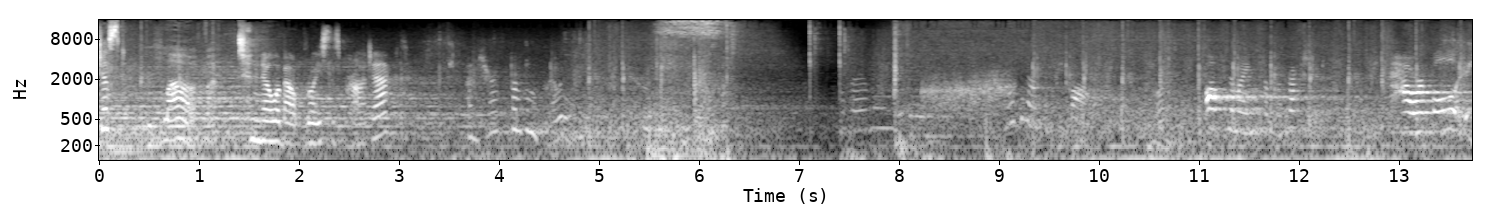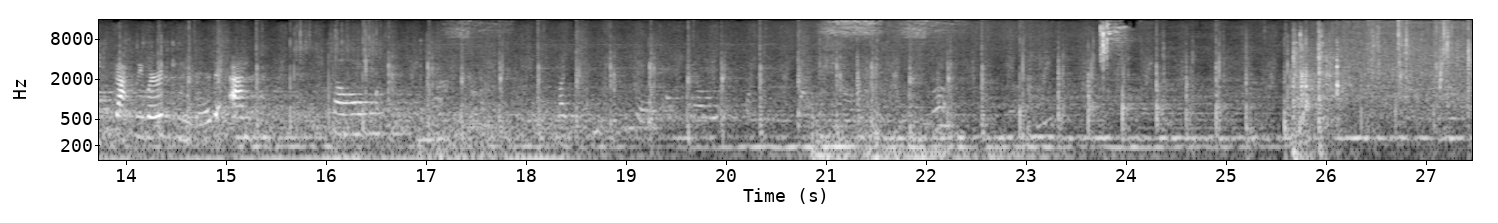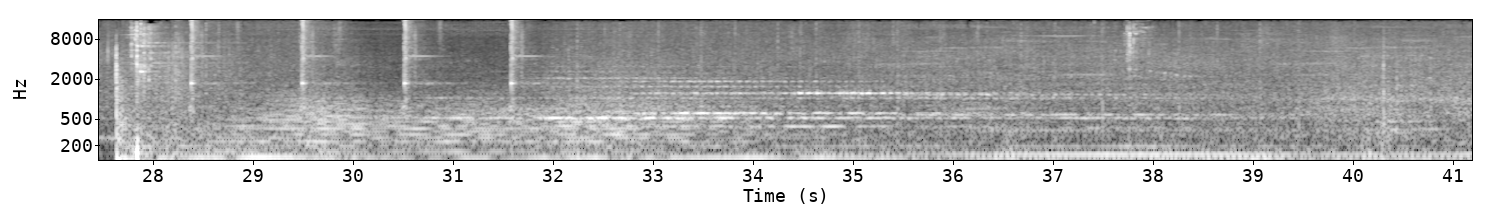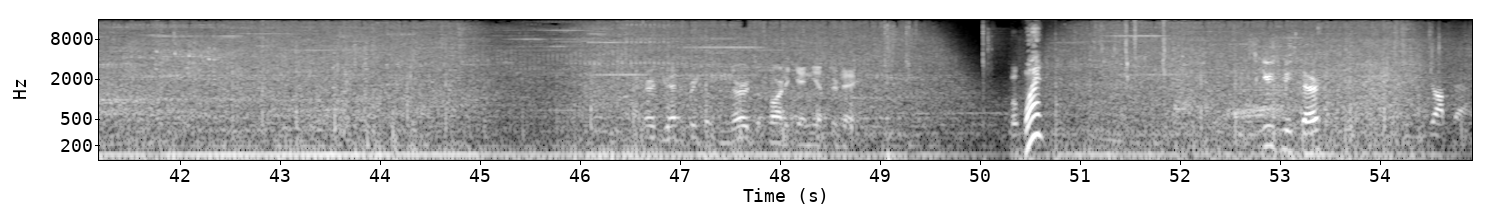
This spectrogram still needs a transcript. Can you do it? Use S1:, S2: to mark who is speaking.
S1: just love to know about Royce's project. I'm sure it's something brilliant. You
S2: had to break those nerds apart again yesterday.
S3: What?
S4: Excuse me, sir. Drop that.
